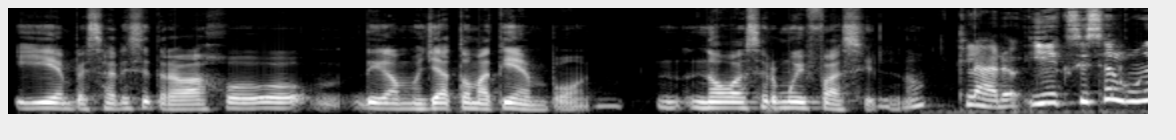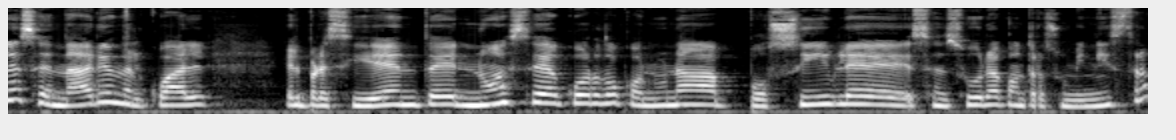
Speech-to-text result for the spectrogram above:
y empezar ese trabajo, digamos, ya toma tiempo. No va a ser muy fácil, ¿no? Claro. ¿Y existe algún escenario en el cual el presidente no esté de acuerdo con una posible censura contra su ministra?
